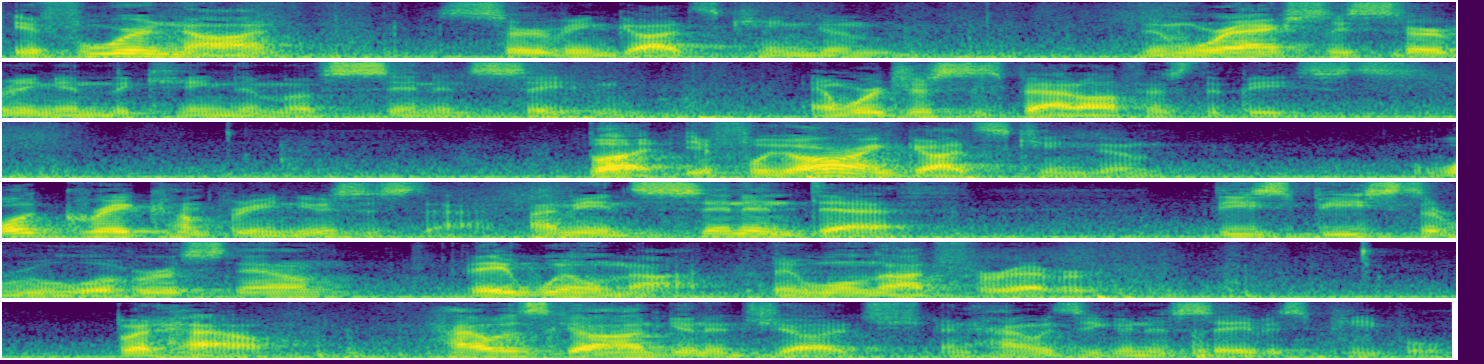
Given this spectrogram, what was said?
If we're not serving God's kingdom, then we're actually serving in the kingdom of sin and Satan, and we're just as bad off as the beasts. But if we are in God's kingdom, what great comforting news is that? I mean, sin and death, these beasts that rule over us now, they will not. They will not forever. But how? How is God going to judge, and how is he going to save his people?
